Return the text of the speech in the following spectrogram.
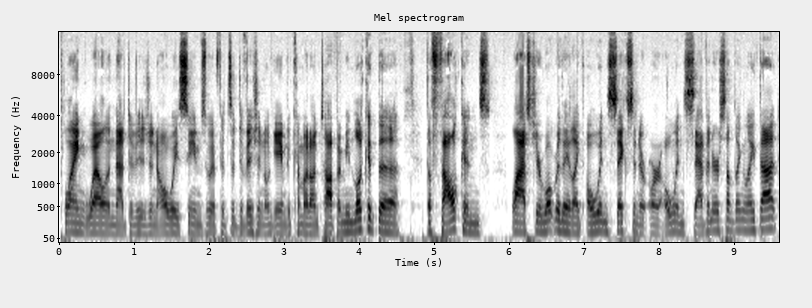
playing well in that division always seems, if it's a divisional game, to come out on top. I mean, look at the the Falcons last year. What were they like 0 6 or 0 7 or something like that?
